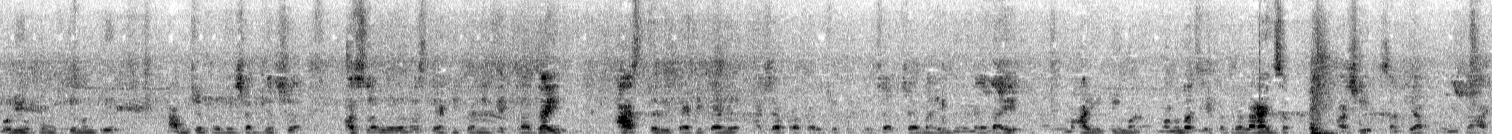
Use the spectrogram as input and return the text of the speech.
दोन्ही उपमुख्यमंत्री आमचे प्रदेशाध्यक्ष असं मिळूनच त्या ठिकाणी घेतला जाईल. आज तरी त्या ठिकाणी अशा प्रकारची कुठली चर्चा नाही निर्णय नाही. महायुती म्हणूनच एकत्र लढायचं अशी सध्या भूमिका आहे.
